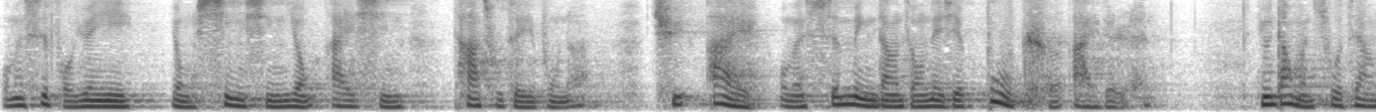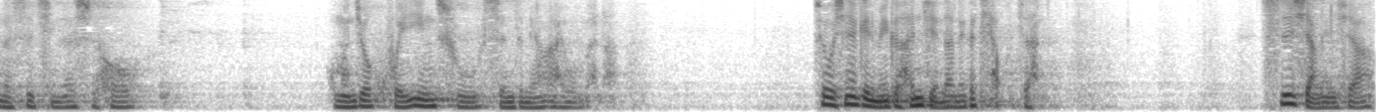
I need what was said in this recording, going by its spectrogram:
我们是否愿意用信心、用爱心踏出这一步呢？去爱我们生命当中那些不可爱的人。因为当我们做这样的事情的时候，我们就回应出神怎么样爱我们了。所以我现在给你们一个很简单的一个挑战：思想一下，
